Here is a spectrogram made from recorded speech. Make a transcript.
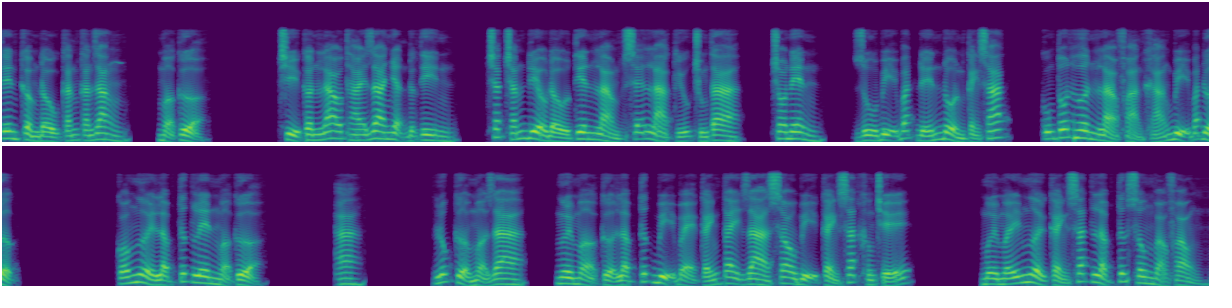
Tên cầm đầu cắn cắn răng, mở cửa. Chỉ cần Lao Thái gia nhận được tin, chắc chắn điều đầu tiên làm sẽ là cứu chúng ta, cho nên, dù bị bắt đến đồn cảnh sát, cũng tốt hơn là phản kháng bị bắt được. Có người lập tức lên mở cửa. A. lúc cửa mở ra, người mở cửa lập tức bị bẻ cánh tay ra sau bị cảnh sát khống chế. Mười mấy người cảnh sát lập tức xông vào phòng.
